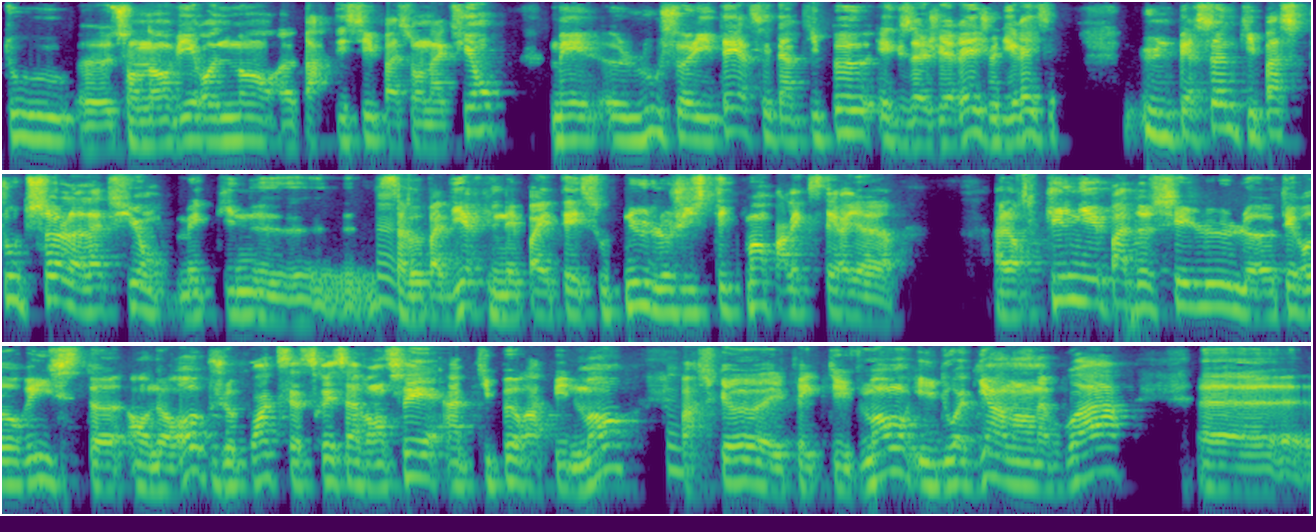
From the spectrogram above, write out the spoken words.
tout euh, son environnement euh, participe à son action, mais loup solitaire, c'est un petit peu exagéré. Je dirais une personne qui passe toute seule à l'action, mais qui ne, hmm. ça ne veut pas dire qu'il n'ait pas été soutenu logistiquement par l'extérieur. Alors qu'il n'y ait pas de cellules terroristes en Europe, je crois que ça serait s'avancer un petit peu rapidement mm. parce que effectivement, il doit bien en avoir. Euh,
